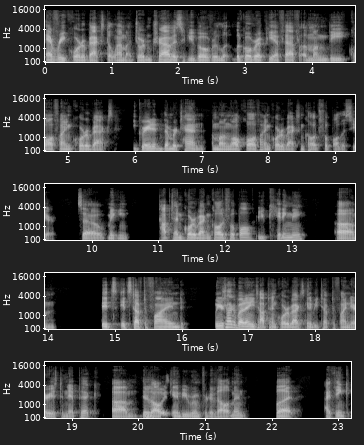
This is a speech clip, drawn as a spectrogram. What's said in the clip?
every quarterback's dilemma. Jordan Travis, if you go over look, look over at PFF among the qualifying quarterbacks, he graded number ten among all qualifying quarterbacks in college football this year. So making top ten quarterback in college football. Are you kidding me? Um, it's it's tough to find when you're talking about any top 10 quarterback, it's going to be tough to find areas to nitpick. Um, there's Mhm. always going to be room for development, but I think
